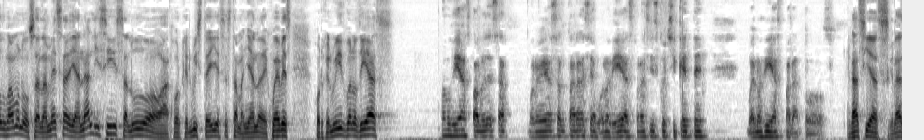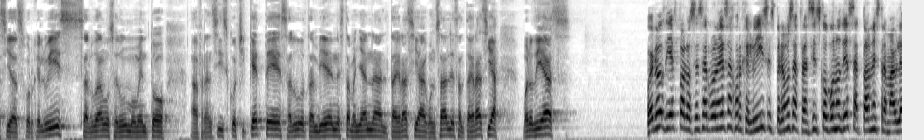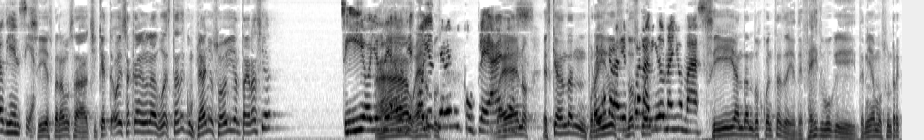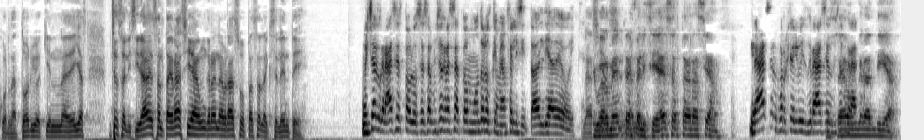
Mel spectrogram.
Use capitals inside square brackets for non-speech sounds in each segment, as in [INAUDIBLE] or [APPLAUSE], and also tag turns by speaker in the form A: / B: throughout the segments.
A: Vámonos a la mesa de análisis. Saludo a Jorge Luis Telles esta mañana de jueves. Jorge Luis, buenos días.
B: Buenos días, Pablo César. Buenos días, Altagracia. Buenos días, Francisco Chiquete. Buenos días para todos.
A: Gracias, gracias, Jorge Luis. Saludamos en un momento a Francisco Chiquete. Saludo también esta mañana a Altagracia González. Altagracia, buenos días.
C: Buenos días, Pablo César. Buenos días a Jorge Luis. Esperemos a Francisco. Buenos días a toda nuestra amable audiencia.
A: Sí, esperamos a Chiquete. Oye, sácame una duda. ¿Estás de cumpleaños hoy, Altagracia?
C: Sí, hoy es, día, ah, hoy, es pues, día de mi cumpleaños. Bueno,
A: es que andan por ahí dos,
C: dos la vida un año más.
A: Sí, andan dos cuentas de, de, Facebook y teníamos un recordatorio aquí en una de ellas. Muchas felicidades, Altagracia. Un gran abrazo. Pásala excelente.
C: Muchas gracias, Pablo César. Muchas gracias a todo el mundo los que me han felicitado el día de hoy.
B: Gracias, Igualmente, felicidades, Altagracia.
C: Gracias, Jorge Luis, gracias.
B: Que un gran día.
